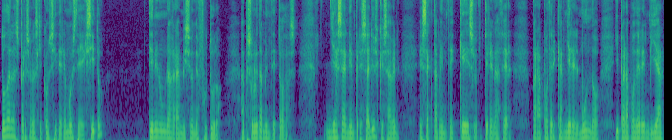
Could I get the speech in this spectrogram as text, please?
todas las personas que consideremos de éxito tienen una gran visión de futuro, absolutamente todas. Ya sean empresarios que saben exactamente qué es lo que quieren hacer para poder cambiar el mundo y para poder enviar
